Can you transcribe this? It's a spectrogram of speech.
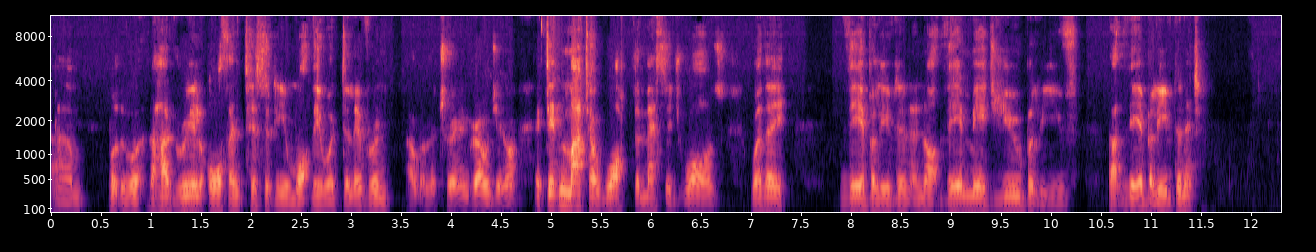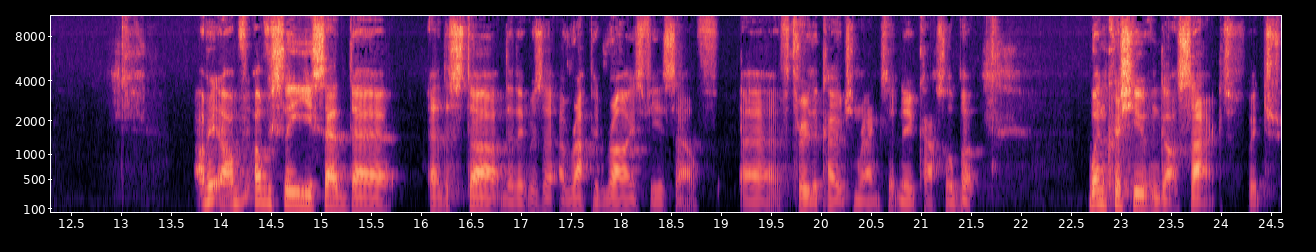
Um, but they, were, they had real authenticity in what they were delivering out on the training ground. You know, it didn't matter what the message was, whether they believed in it or not. They made you believe that they believed in it. I mean, obviously, you said uh, at the start that it was a, a rapid rise for yourself uh, through the coaching ranks at Newcastle, but when Chris Hughton got sacked, which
